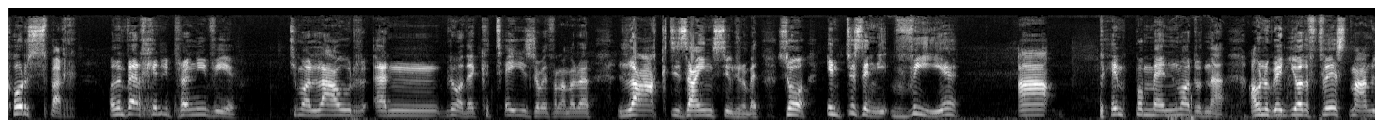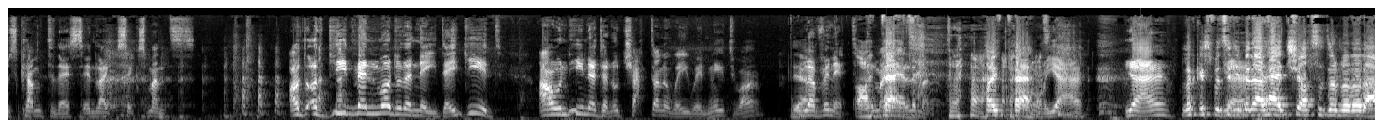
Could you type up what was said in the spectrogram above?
cwrs bach Oedd yn ferched i prynu fi. Ti'n mo, lawr yn... Bwyd oedd e, Cateys rhywbeth fel yma. Mae'r Lark Design Studio rhywbeth. So, interestingly, fi a pimp o menwod oedd na. A hwnnw'n gweud, you're the first man who's come to this in like six months. Oedd gyd menwod oedd e'n neud e, gyd. A hwn i'n edrych nhw chat on away wedyn ni, ti'n mo? Yeah. Loving it. Oh, in my bet. element. I bet. Oh, yeah. Yeah. Lwcus bod ti wedi mynd ar headshots o dwrnod yna.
